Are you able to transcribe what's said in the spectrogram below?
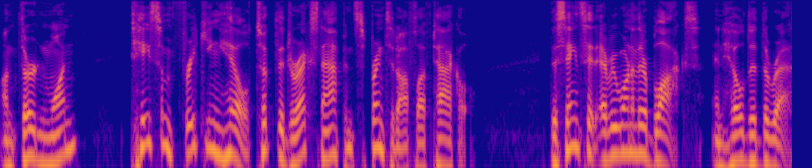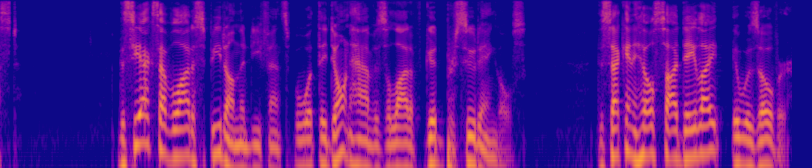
On third and one, Taysom freaking Hill took the direct snap and sprinted off left tackle. The Saints hit every one of their blocks, and Hill did the rest. The Seahawks have a lot of speed on their defense, but what they don't have is a lot of good pursuit angles. The second Hill saw daylight, it was over.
